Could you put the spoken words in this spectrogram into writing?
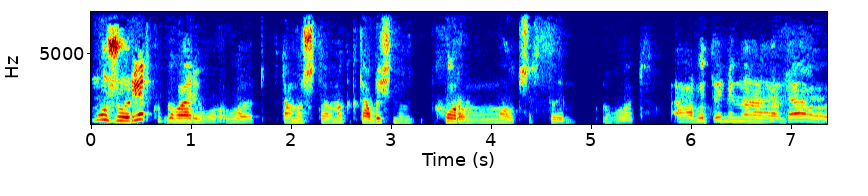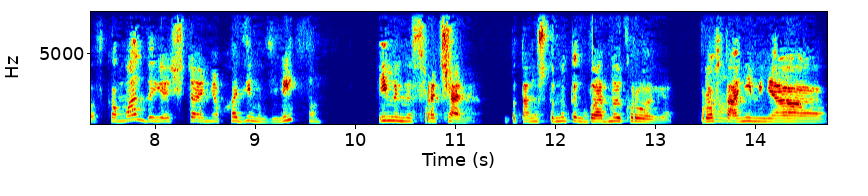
мужу редко говорю, вот, потому что мы как-то обычно хором молча сын, вот. А вот именно, да, с командой, я считаю, необходимо делиться именно с врачами, потому что мы как бы одной крови. Просто ага. они меня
